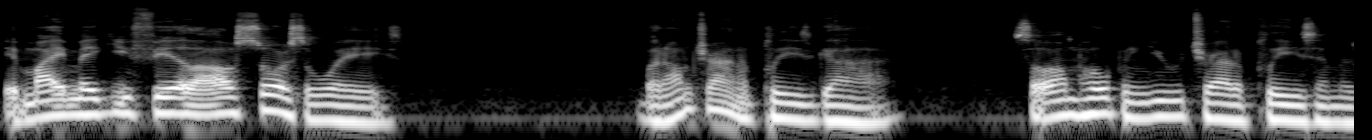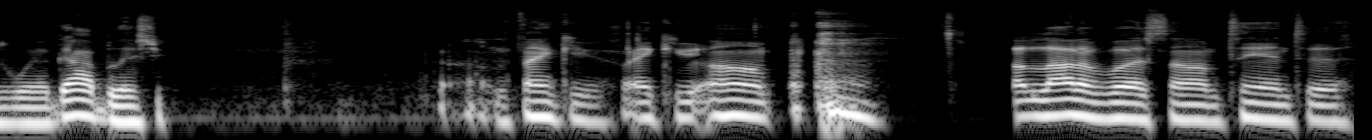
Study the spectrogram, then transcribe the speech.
It might make you feel all sorts of ways. But I'm trying to please God. So I'm hoping you try to please Him as well. God bless you. Um, thank you. Thank you. Um, a lot of us um, tend to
